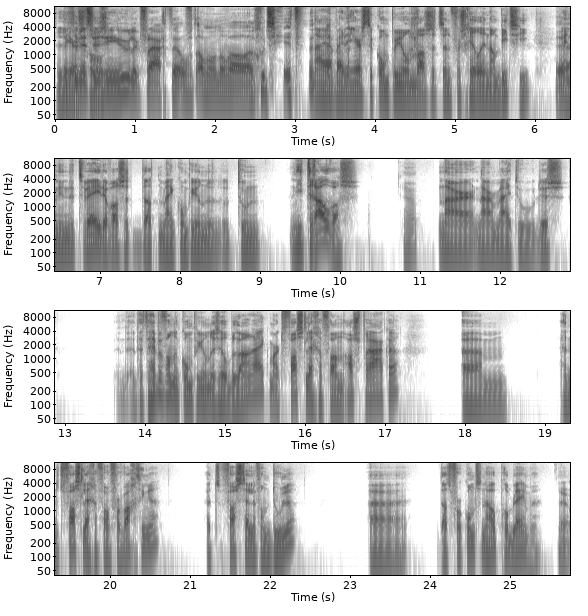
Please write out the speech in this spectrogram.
je net leerschool. zoals in je huwelijk vraagt eh, of het allemaal nog wel eh, goed zit. Nou ja, bij de eerste compagnon was het een verschil in ambitie. Ja. En in de tweede was het dat mijn compagnon toen niet trouw was Ja. naar, naar mij toe. Dus het hebben van een compagnon is heel belangrijk. Maar het vastleggen van afspraken ehm, en het vastleggen van verwachtingen, het vaststellen van doelen, eh, dat voorkomt een hoop problemen. Ja.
